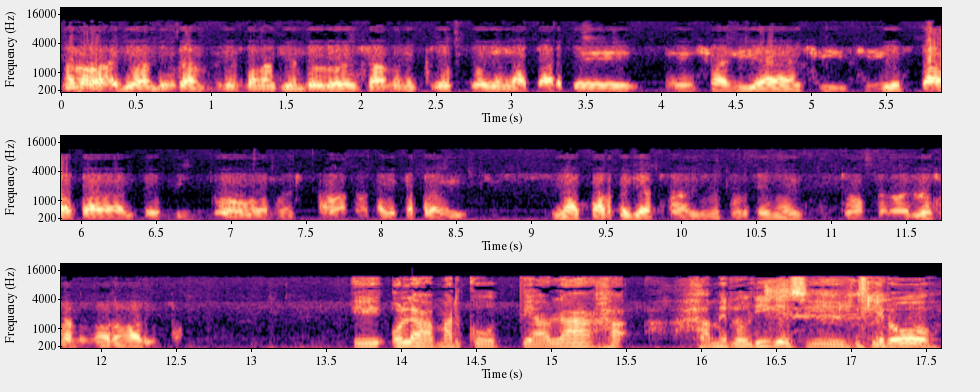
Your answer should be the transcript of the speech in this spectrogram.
Bueno, a Joandri también le están haciendo los exámenes, creo que hoy en la tarde eh, salía si, si estaba para el domingo o no estaba, ¿no? ahorita para ahí, en la tarde ya estaba el reporte y todo, pero él lo examinaron ahorita. Eh, hola Marco, te habla Ja- James Rodríguez y quiero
